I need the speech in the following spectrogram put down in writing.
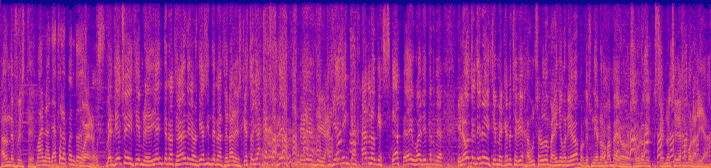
¿A dónde fuiste? Bueno, ya te lo cuento Bueno, después. 28 de diciembre, Día Internacional de los Días Internacionales, que esto ya es cachondeo. es decir, aquí hay que encajar lo que sea, me da igual, Día Internacional. Y luego 31 de diciembre, que es Nochevieja. Un saludo para Niño con Nieva, porque es un día normal, pero seguro que es Nochevieja por la lía.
